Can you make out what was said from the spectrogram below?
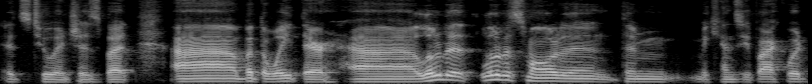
it's two inches, but uh, but the weight there uh, a little bit a little bit smaller than than Mackenzie Blackwood.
